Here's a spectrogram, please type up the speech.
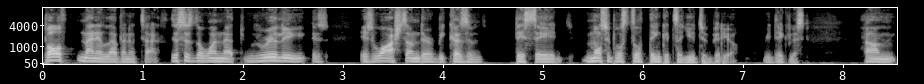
both 9/11 attacks. This is the one that really is is washed under because of they say most people still think it's a YouTube video. Ridiculous. Um,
